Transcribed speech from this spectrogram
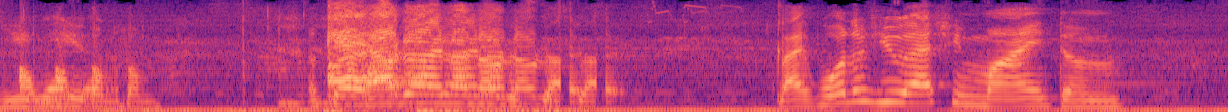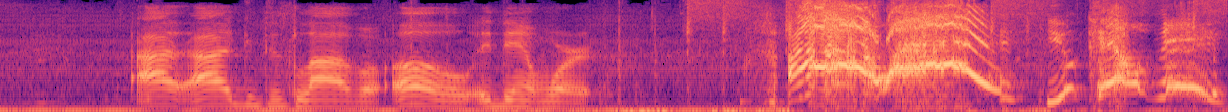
Oh. You, I want you- them. Okay, How I- did I not notice that? Like, what if you actually mined them? I I get this lava. Oh, it didn't work. Oh, why? You killed me.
